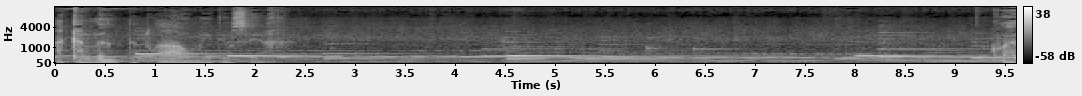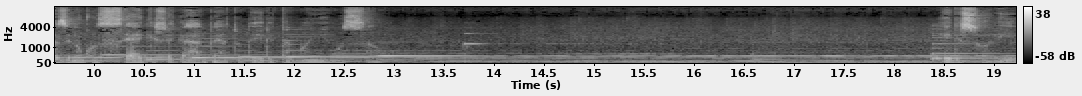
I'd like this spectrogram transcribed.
acalanta tua alma e teu ser. Quase não consegue chegar perto dele, tamanha emoção. Ele sorri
